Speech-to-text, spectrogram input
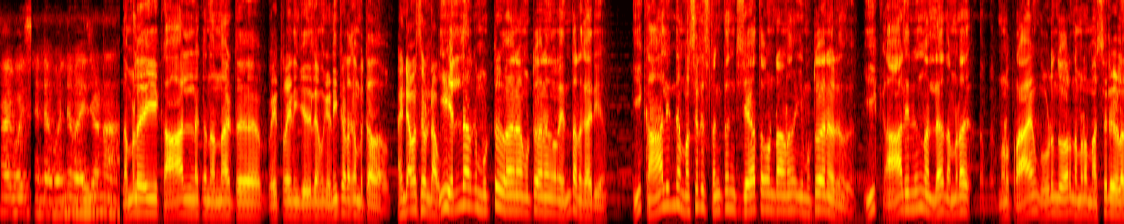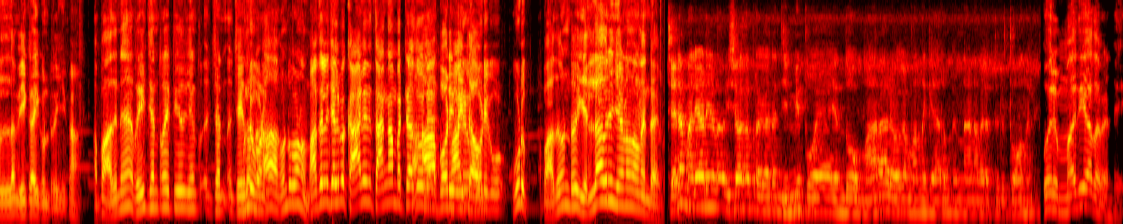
Hi boys എന്റെ പൊന്ന് വൈജണ നമ്മൾ ഈ കാലിനൊക്കെ നന്നായിട്ട് വെയിറ്റ് ട്രെയിനിങ് ചെയ്തില്ല നമുക്ക് എണീറ്റടക്കാൻ പറ്റാതാവും. അതിന്റെ അവസ്ഥ ഉണ്ടാവും. ഈ എല്ലാവർക്കും മുട്ടുവേദന വേന എന്ന് പറഞ്ഞാൽ എന്താണ് കാര്യം? ഈ കാലിന്റെ മസിൽ സ്ട്രെങ്തൻ ചെയ്യാത്തത് കൊണ്ടാണ് ഈ മുട്ടുവേദന വരുന്നത്. ഈ കാലിനൊന്നല്ല നമ്മുടെ നമ്മുടെ പ്രായം കൂടുന്തോറും നമ്മുടെ മസിലുകളെല്ലാം വീക്ക് ആയിക്കൊണ്ടിരിക്കും. അപ്പൊ അതിനെ റീജനറേറ്റ് ചെയ്ത് ജൻ- ചെയ്ത് കൊണ്ടുപോകണം. ആ കൊണ്ടുപോകണം. മാത്രമല്ല ചിലപ്പോ കാലിന് താങ്ങാൻ പറ്റാത്ത ബോഡി body കൂടും. അപ്പൊ അതുകൊണ്ട് എല്ലാവരും ചെയ്യണമെന്നാണ് എന്റെ ചില മലയാളികളെ വിശ്വാസപ്രകാരം ജിമ്മിൽ പോയാൽ എന്തോ മാറാ രോഗം വന്ന് കയറും എന്നാണ് അവരത്തെ ഒരു തോന്നൽ. ഒരു മര്യാദ വേണ്ടേ?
